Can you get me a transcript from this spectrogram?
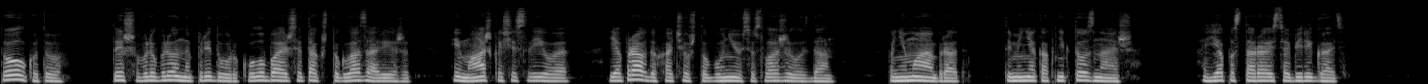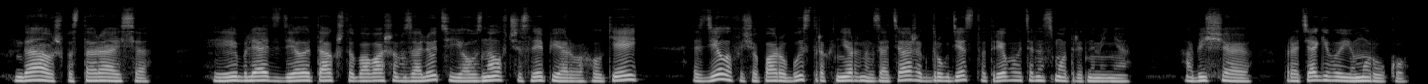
«Толку-то? Ты ж влюбленный придурок, улыбаешься так, что глаза режет. И Машка счастливая. Я правда хочу, чтобы у нее все сложилось, Дан. Понимаю, брат, ты меня как никто знаешь. Я постараюсь оберегать. Да уж, постарайся. И, блядь, сделай так, чтобы о вашем залете я узнал в числе первых, окей?» Сделав еще пару быстрых нервных затяжек, друг детства требовательно смотрит на меня. «Обещаю». Протягиваю ему руку.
